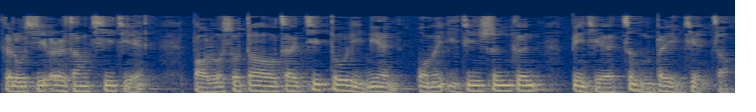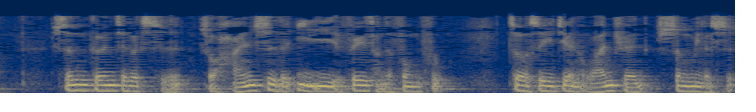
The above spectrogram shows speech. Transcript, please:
格罗西二章七节，保罗说到在基督里面，我们已经生根，并且正被建造。生根这个词所含示的意义非常的丰富，这是一件完全生命的事。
